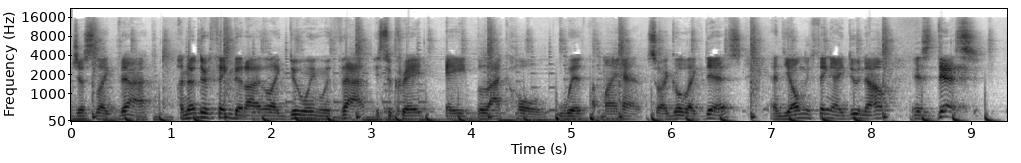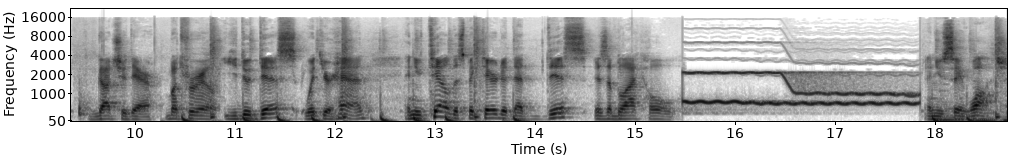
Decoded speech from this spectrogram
just like that. Another thing that I like doing with that is to create a black hole with my hand. So I go like this, and the only thing I do now is this. Got you there. But for real, you do this with your hand, and you tell the spectator that this is a black hole. And you say, watch,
